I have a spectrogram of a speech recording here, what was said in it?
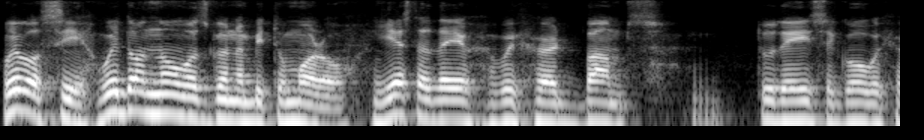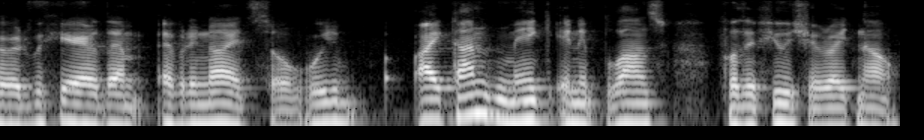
We will see. We don't know what's gonna be tomorrow. Yesterday we heard bumps. Two days ago we heard we hear them every night. So we I can't make any plans for the future right now.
